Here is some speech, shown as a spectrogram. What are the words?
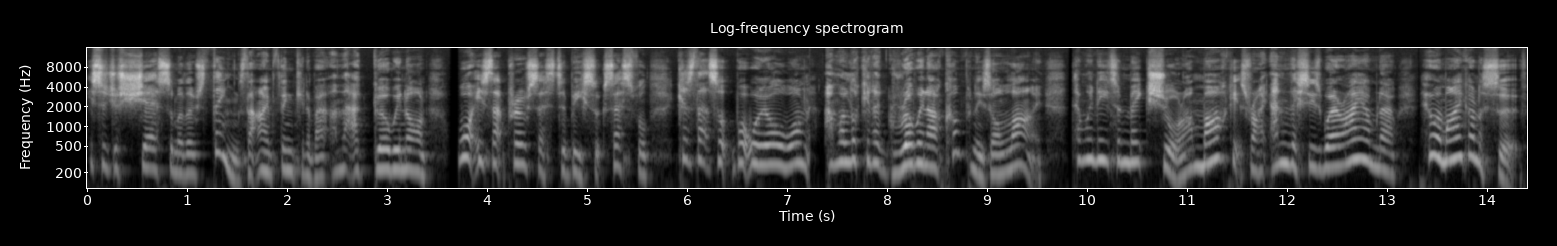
is to just share some of those things that I'm thinking about and that are going on. What is that process to be successful? Because that's what we all want. And we're looking at growing our companies online. Then we need to make sure our market's right. And this is where I am now. Who am I going to serve?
